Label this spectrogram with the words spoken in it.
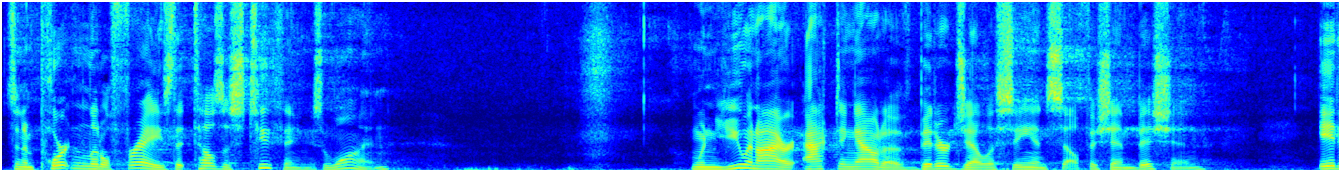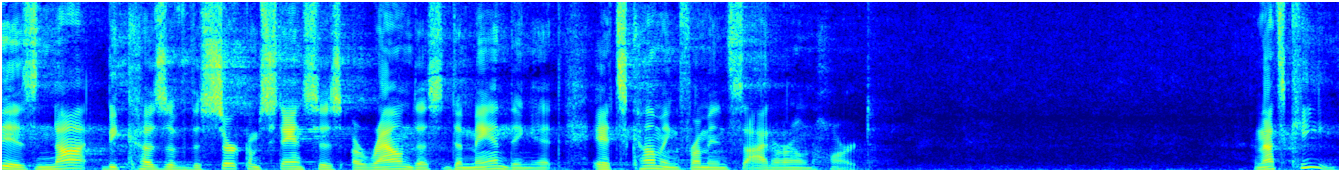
It's an important little phrase that tells us two things. One, when you and I are acting out of bitter jealousy and selfish ambition, it is not because of the circumstances around us demanding it, it's coming from inside our own heart. And that's key.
